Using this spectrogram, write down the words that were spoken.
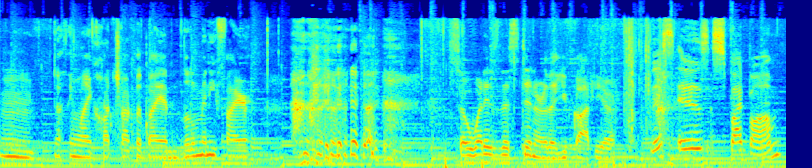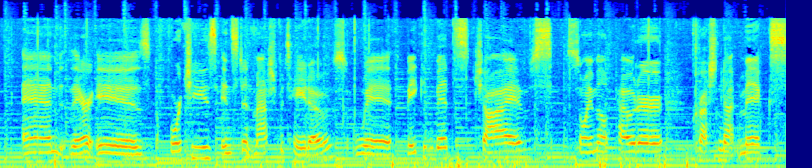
Mmm, nothing like hot chocolate by a little mini fire. so, what is this dinner that you've got here? This is Spud Bomb, and there is four cheese instant mashed potatoes with bacon bits, chives, soy milk powder, crushed nut mix,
